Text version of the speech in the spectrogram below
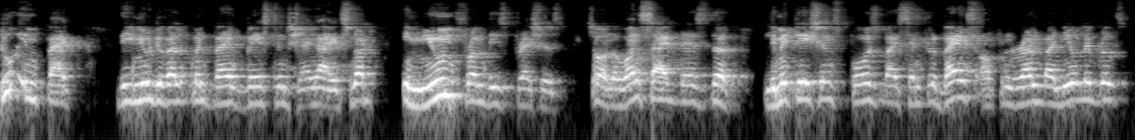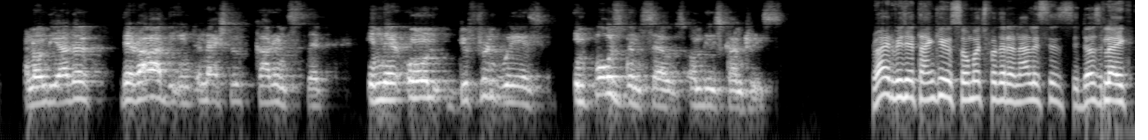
do impact the new development bank based in Shanghai. It's not immune from these pressures. So, on the one side, there's the limitations posed by central banks, often run by neoliberals. And on the other, there are the international currents that, in their own different ways, impose themselves on these countries. Right, Vijay, thank you so much for that analysis. It does like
